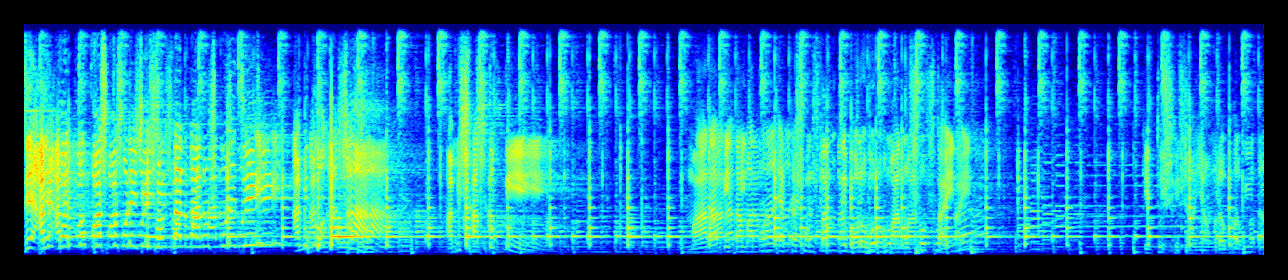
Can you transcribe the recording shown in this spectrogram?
যে আমি কত কষ্ট করে সেই সন্তান মানুষ করেছি আমি তো আশা। আমি শাসক নিয়ে। মারা পিতা মাতারা একটা সন্তান যে বড় হোক মানুষ হোক তাই না কিন্তু সেটাই আমরা ভাবি না।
